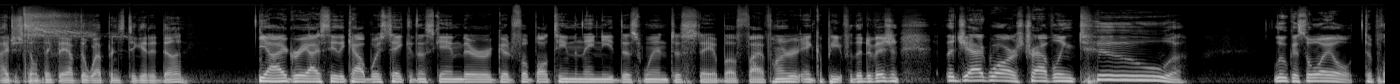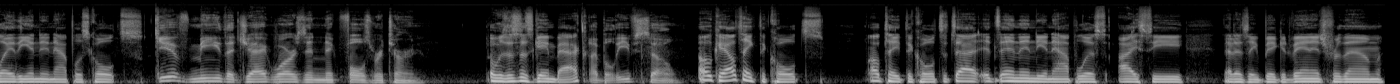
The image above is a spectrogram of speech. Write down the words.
I just don't think they have the weapons to get it done. Yeah, I agree. I see the Cowboys taking this game. They're a good football team, and they need this win to stay above 500 and compete for the division. The Jaguars traveling to Lucas Oil to play the Indianapolis Colts. Give me the Jaguars and Nick Foles return. Oh, is this this game back? I believe so. Okay, I'll take the Colts. I'll take the Colts. It's at it's in Indianapolis. I see that as a big advantage for them,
